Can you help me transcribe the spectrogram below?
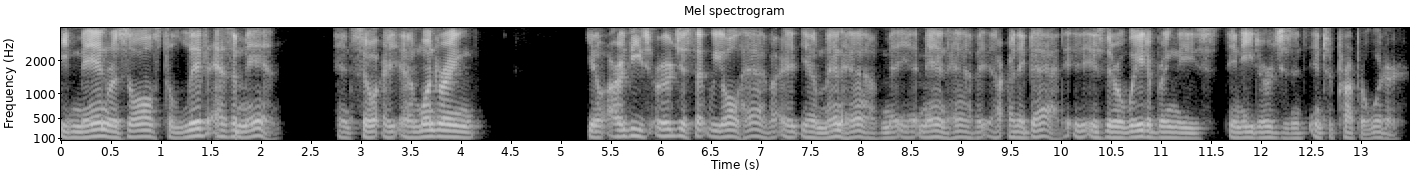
a man resolves to live as a man. And so and I'm wondering, you know, are these urges that we all have, uh, you know, men have, men have, uh, are they bad? Is there a way to bring these innate urges in, into proper order?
